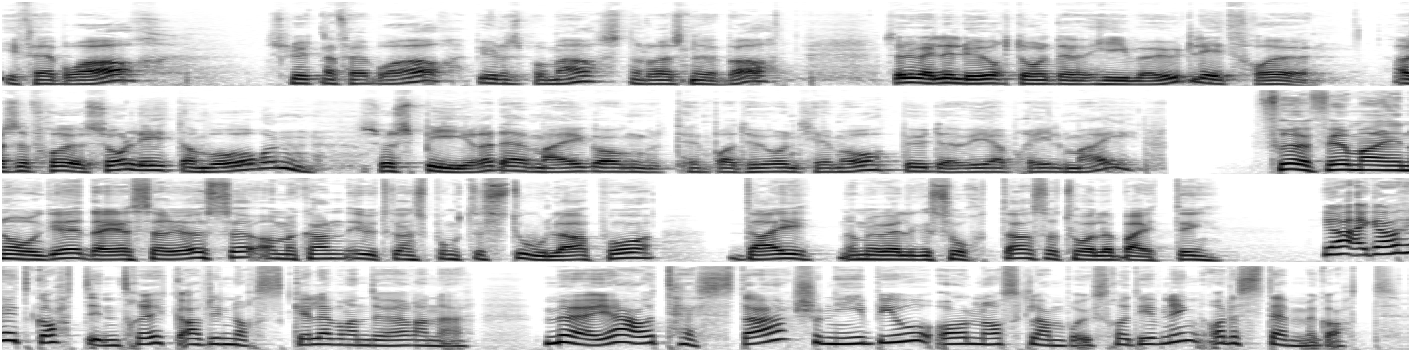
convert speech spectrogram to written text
i februar, slutten av februar, begynnelsen på mars, når det er snøbart, så er det veldig lurt å hive ut litt frø. Altså frøsår litt om våren, så spirer det med en gang temperaturen kommer opp utover i april-mai. Frøfirmaer i Norge de er seriøse, og vi kan i utgangspunktet stole på de når vi velger sorter som tåler beiting. Ja, jeg har et godt inntrykk av de norske leverandørene. Mye er å teste Jonibio og Norsk landbruksrådgivning, og det stemmer godt.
